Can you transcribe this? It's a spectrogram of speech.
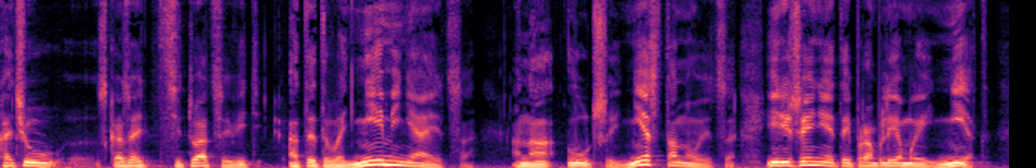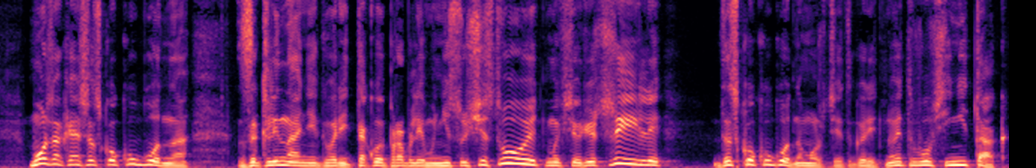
хочу сказать, ситуация ведь от этого не меняется, она лучше не становится, и решения этой проблемы нет. Можно, конечно, сколько угодно заклинаний говорить, такой проблемы не существует, мы все решили, да сколько угодно можете это говорить, но это вовсе не так.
